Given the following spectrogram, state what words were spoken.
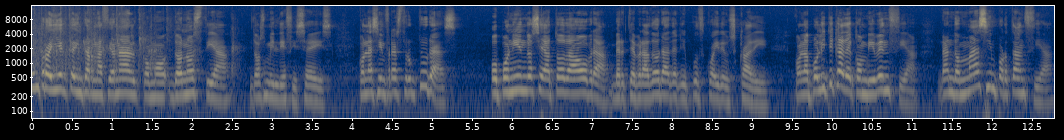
un proyecto internacional como Donostia 2016, con las infraestructuras, oponiéndose a toda obra vertebradora de Guipúzcoa y de Euskadi, con la política de convivencia, dando más importancia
